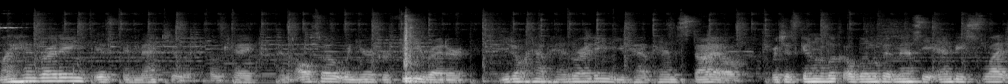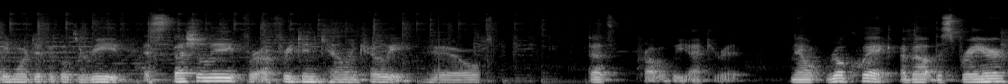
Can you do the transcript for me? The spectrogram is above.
my handwriting is immaculate, okay? And also, when you're a graffiti writer, you don't have handwriting, you have hand style, which is gonna look a little bit messy and be slightly more difficult to read, especially for a freaking Kalanchoe. That's probably accurate. Now, real quick about the sprayer,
